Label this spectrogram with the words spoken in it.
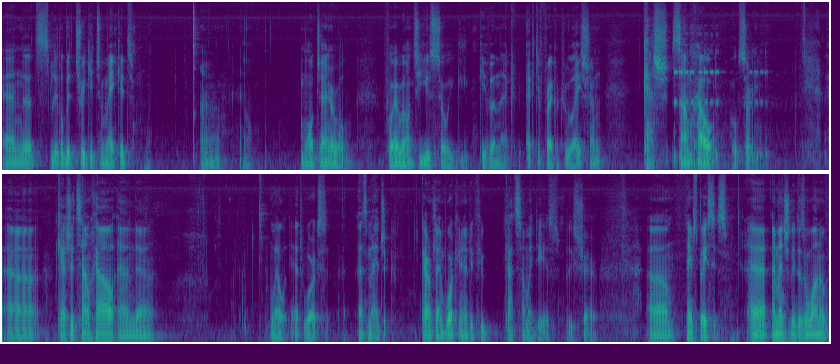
and it's a little bit tricky to make it uh, you know, more general for everyone to use. So we give an ac active record relation, cache somehow, oh, sorry, uh, cache it somehow, and uh, well, it works as magic. Currently, I'm working on it. If you got some ideas, please share. Um, namespaces. Uh, I mentioned it as one of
